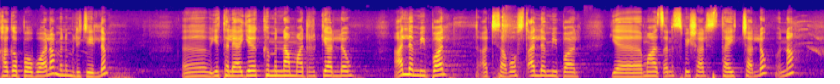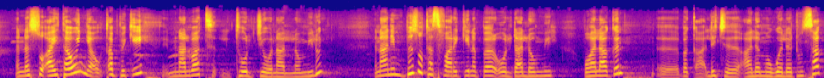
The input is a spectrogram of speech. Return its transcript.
ካገባው በኋላ ምንም ልጅ የለም። የተለያየ ሕክምናም አድርጌ ያለው አለ የሚባል አዲስ አበባ ውስጥ አለ የሚባል የማህፀን ስፔሻሊስት ታይቻለሁ እና እነሱ አይተውኝ ያው ጠብቂ ምናልባት ትወልጅ ይሆናል ነው የሚሉኝ እና እኔም ብዙ ተስፋ አድርጌ ነበር እወልዳለሁ የሚል በኋላ ግን በቃ ልጅ አለመወለዱን ሳቅ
